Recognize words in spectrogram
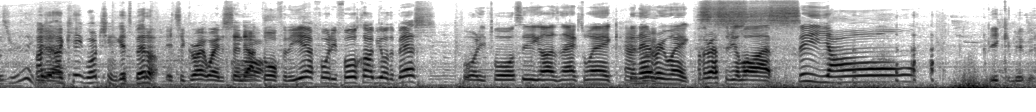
Was really I, good. I keep watching. It gets better. It's a great way to send out Oh. Thor for the year. 44 Club, you're the best. 44. See you guys next week. How and every week for the rest of your life. See y'all. Big commitment.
